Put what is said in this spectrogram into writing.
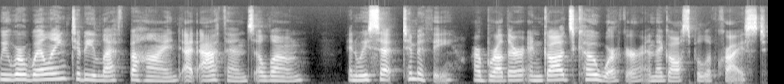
we were willing to be left behind at Athens alone, and we set Timothy, our brother and God's co worker in the gospel of Christ,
